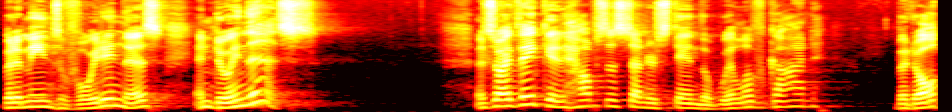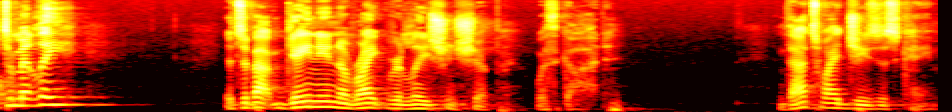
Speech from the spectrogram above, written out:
But it means avoiding this and doing this. And so I think it helps us understand the will of God, but ultimately, it's about gaining a right relationship with God. And that's why Jesus came.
